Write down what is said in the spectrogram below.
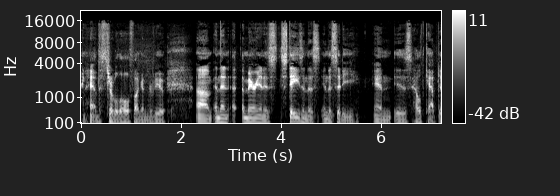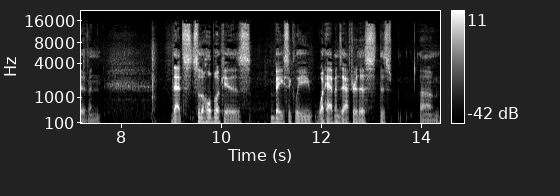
gonna have this trouble the whole fucking review. Um, and then uh, Marion is stays in this in the city and is held captive, and that's so the whole book is basically what happens after this this um,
